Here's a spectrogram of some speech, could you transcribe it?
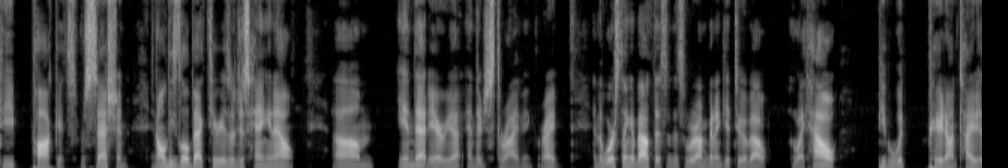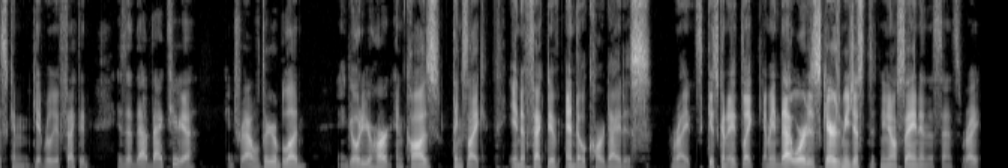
deep pockets, recession, and all these little bacteria are just hanging out um, in that area and they're just thriving, right? And the worst thing about this, and this is where I'm going to get to about like how people with periodontitis can get really affected, is that that bacteria can travel through your blood and go to your heart and cause things like infective endocarditis, right? It's, it's going to, like, I mean, that word scares me just, you know, saying in a sense, right?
